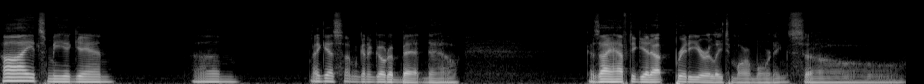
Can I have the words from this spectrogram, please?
Hi, it's me again. Um, I guess I'm going to go to bed now. because I have to get up pretty early tomorrow morning. So,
